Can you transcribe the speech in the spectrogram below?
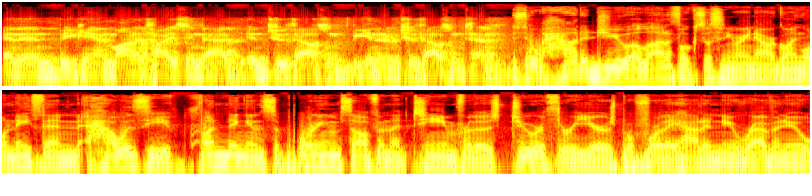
and then began monetizing that in 2000, beginning of 2010. So, how did you? A lot of folks listening right now are going, "Well, Nathan, how was he funding and supporting himself and the team for those two or three years before they had any revenue?"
